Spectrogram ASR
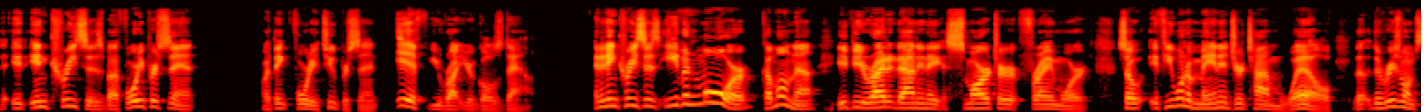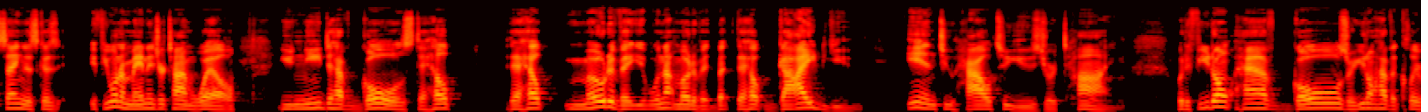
that it increases by 40%, or I think 42%, if you write your goals down. And it increases even more, come on now, if you write it down in a smarter framework. So if you want to manage your time well, the, the reason I'm saying this because if you want to manage your time well, you need to have goals to help to help motivate you, well not motivate, but to help guide you into how to use your time. But if you don't have goals or you don't have a clear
